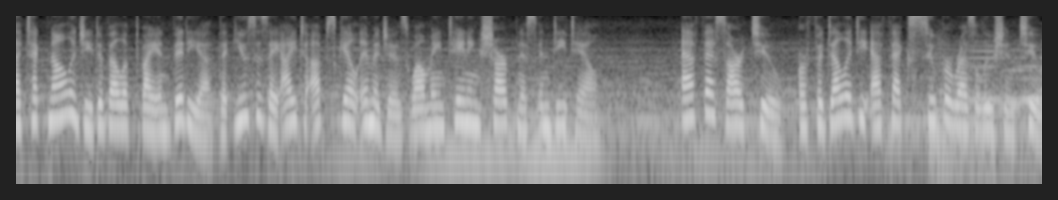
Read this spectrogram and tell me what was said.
a technology developed by NVIDIA that uses AI to upscale images while maintaining sharpness and detail. FSR2, or FidelityFX Super Resolution 2,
